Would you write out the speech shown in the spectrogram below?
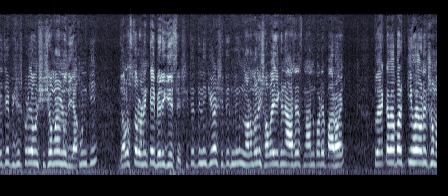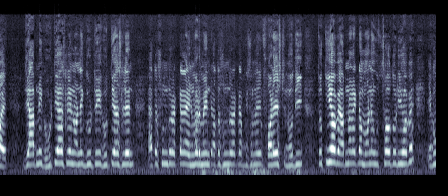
এই যে বিশেষ করে যেমন সিসামারা নদী, এখন কি জলস্তর অনেকটাই বেড়ে গিয়েছে। শীতের দিনে কী হয়? শীতের দিনে নর্মালি সবাই এখানে আসে, স্নান করে, পার হয়। তো একটা ব্যাপার কি হয় অনেক সময়? যে আপনি ঘুরতে আসলেন, অনেক দূর থেকে ঘুরতে আসলেন, এত সুন্দর একটা এনভায়রনমেন্ট এত সুন্দর একটা পিছনে ফরেস্ট নদী, তো কি হবে? আপনার একটা মনে উৎসাহ তৈরি হবে এবং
